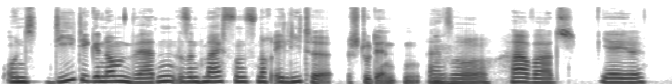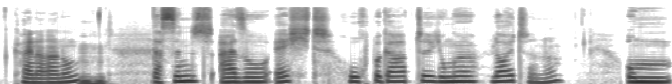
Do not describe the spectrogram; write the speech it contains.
Und die, die genommen werden, sind meistens noch Elite-Studenten. Also mhm. Harvard, Yale, keine Ahnung. Mhm. Das sind also echt hochbegabte junge Leute, ne? Um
